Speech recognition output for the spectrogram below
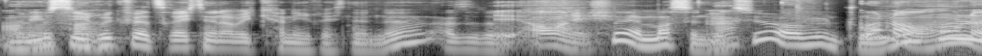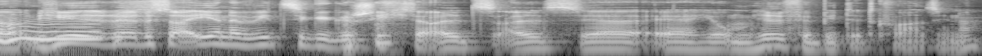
Auf Man müsste ich rückwärts rechnen, aber ich kann nicht rechnen, ne? Also das, Äh, Auch nicht. Nee, machst du nix. Ja. Genau, genau. Hier, das ist ja eher eine witzige Geschichte, als, als er, er hier um Hilfe bittet, quasi, ne?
